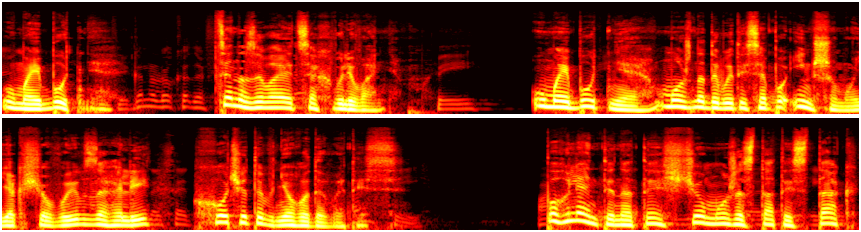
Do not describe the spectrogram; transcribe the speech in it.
у майбутнє. Це називається хвилюванням. У майбутнє можна дивитися по-іншому, якщо ви взагалі хочете в нього дивитись. Погляньте на те, що може статись так,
